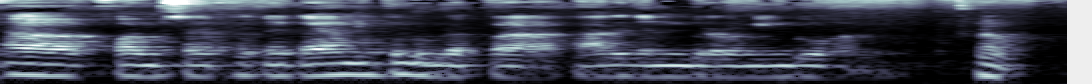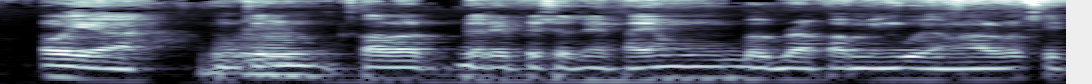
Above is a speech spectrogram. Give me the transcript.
Eh, kalau misalnya kayak mungkin beberapa hari dan beberapa minggu kali. oh ya mungkin kalau dari episode yang tayang beberapa minggu yang lalu sih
